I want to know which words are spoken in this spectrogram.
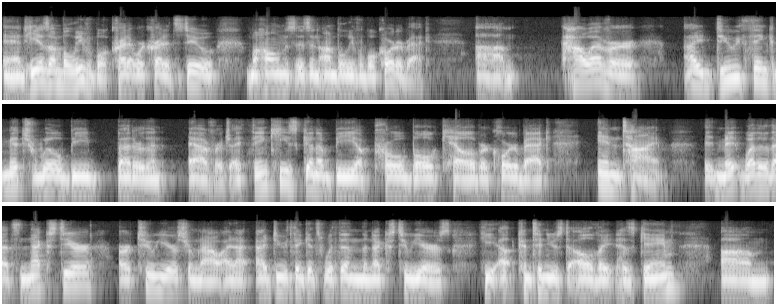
And he is unbelievable. Credit where credit's due. Mahomes is an unbelievable quarterback. Um, however, I do think Mitch will be better than average. I think he's going to be a Pro Bowl caliber quarterback in time it whether that's next year or two years from now, and I, I do think it's within the next two years, he uh, continues to elevate his game. Um,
